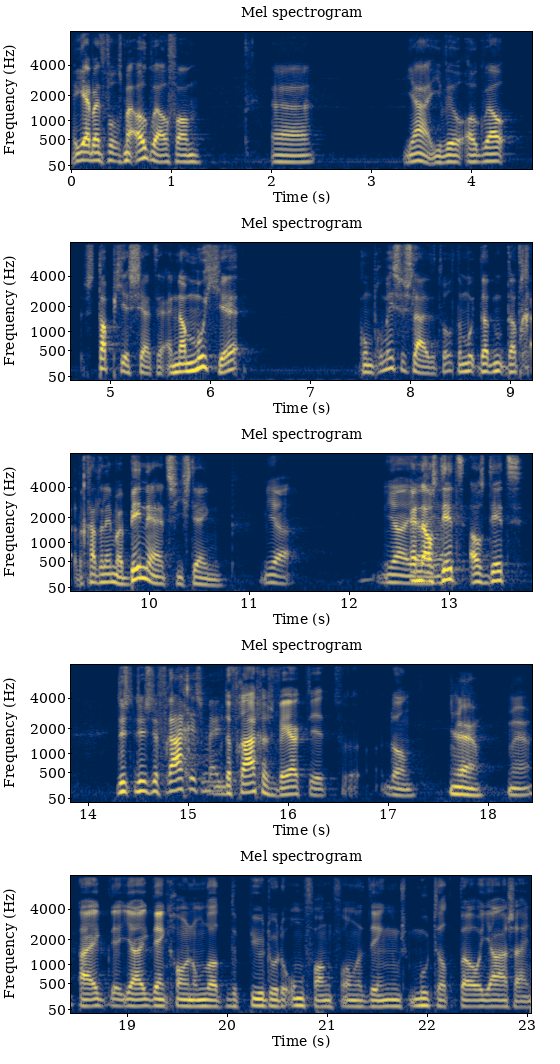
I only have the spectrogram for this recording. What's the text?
En jij bent volgens mij ook wel van, eh, ja, je wil ook wel stapjes zetten. En dan moet je compromissen sluiten, toch? Dan moet, dat, dat ga- dat gaat alleen maar binnen het systeem. Ja. ja, ja en als ja. dit, als dit... Dus, dus de vraag is beetje... De vraag is, werkt dit dan? Ja. Ja. Ja ik, ja, ik denk gewoon omdat de, puur door de omvang van het ding moet dat wel ja zijn.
